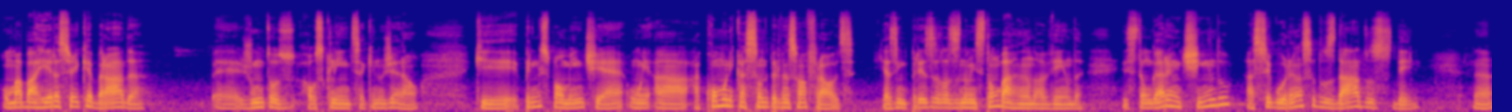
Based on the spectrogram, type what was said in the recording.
uma barreira a ser quebrada é, junto aos, aos, clientes aqui no geral, que principalmente é um, a, a, comunicação de prevenção a fraudes. Que as empresas elas não estão barrando a venda, estão garantindo a segurança dos dados dele. Né?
